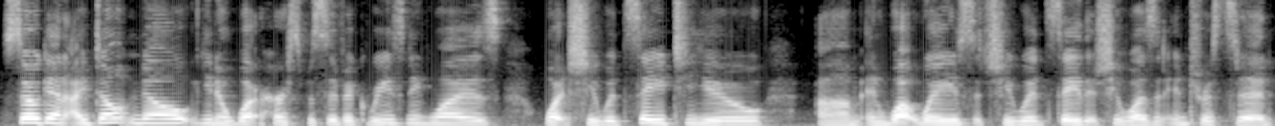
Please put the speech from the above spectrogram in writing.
So again, I don't know, you know, what her specific reasoning was, what she would say to you, um, in what ways that she would say that she wasn't interested.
